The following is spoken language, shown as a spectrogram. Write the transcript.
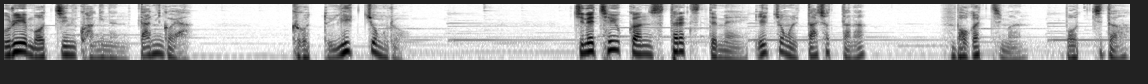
우리의 멋진 광희는 딴 거야. 그것도 일종으로. 지네 체육관 스타렉스 때문에 일종을 따셨다나? 먹었지만 멋지다.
